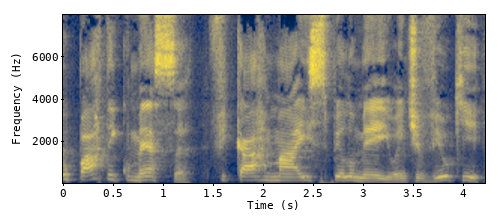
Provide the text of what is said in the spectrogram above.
O Partey começa a ficar mais pelo meio. A gente viu que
